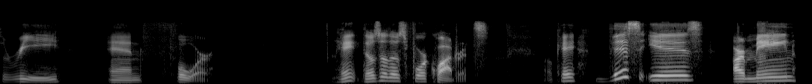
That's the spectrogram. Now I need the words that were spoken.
three, and four. Okay, those are those four quadrants. Okay, this is our main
